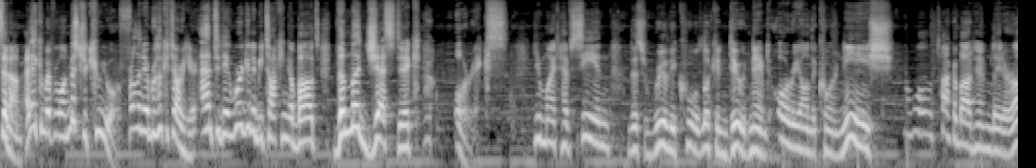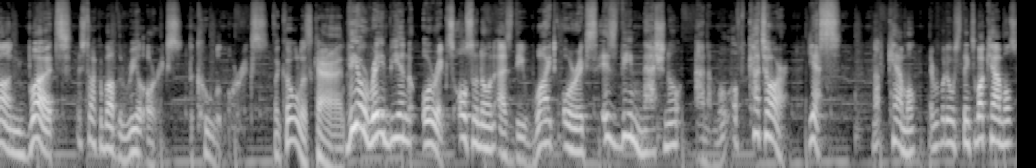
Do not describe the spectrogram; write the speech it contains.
Assalamu alaikum everyone, Mr. Your friendly neighborhood Qatar here, and today we're going to be talking about the majestic Oryx. You might have seen this really cool looking dude named Orry on the Corniche. We'll talk about him later on, but let's talk about the real Oryx, the cool Oryx. The coolest kind. The Arabian Oryx, also known as the White Oryx, is the national animal of Qatar. Yes, not a camel. Everybody always thinks about camels,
